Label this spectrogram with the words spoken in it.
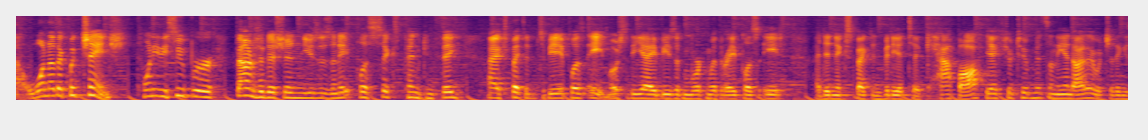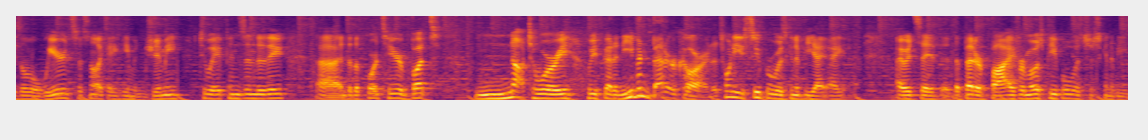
Yeah, one other quick change. 2080 Super Founders Edition uses an 8 plus 6 pin config. I expected it to be 8 plus 8. Most of the AIBs I've been working with are 8 plus 8. I didn't expect NVIDIA to cap off the extra 2 pins on the end either, which I think is a little weird, so it's not like I can even jimmy two 8 pins into the, uh, into the ports here, but not to worry, we've got an even better card. The 2080 Super was going to be, I, I, I, would say, the, the better buy for most people was just going to be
